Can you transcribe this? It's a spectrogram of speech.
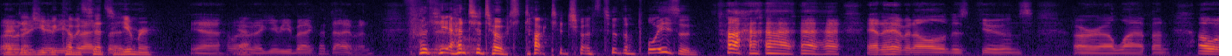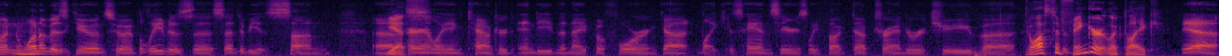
or I did you become a sense the- of humor? Yeah, why Yeah. would I give you back the diamond? For the No. antidote, Doctor Jones, to the poison. and him and all of his goons are uh, laughing. Oh, and Mhm. one of his goons, who I believe is uh, said to be his son, uh, Yes. apparently encountered Indy the night before and got like his hand seriously fucked up trying to retrieve. Uh, He lost a finger. It looked like. yeah,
